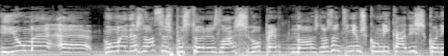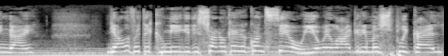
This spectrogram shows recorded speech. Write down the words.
E uma, uh, uma das nossas pastoras lá chegou perto de nós, nós não tínhamos comunicado isto com ninguém. E ela veio ter comigo e disse: Joana, o que é que aconteceu? E eu, em lágrimas, expliquei-lhe.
